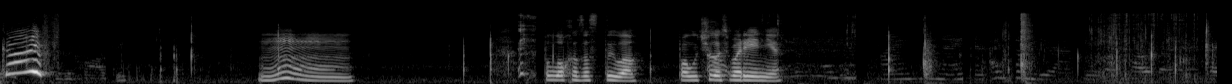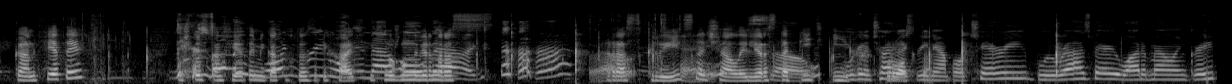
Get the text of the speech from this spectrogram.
Кайф! М. Плохо застыло. Получилось варенье. Конфеты. И что с конфетами? Как их туда запихать? Их нужно, наверное, рас- раскрыть сначала или растопить So, их просто. apple, cherry, grape.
